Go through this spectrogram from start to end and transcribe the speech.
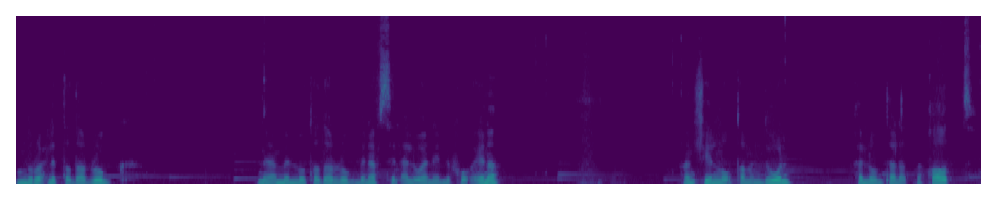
نروح للتدرج. نعمل له تدرج بنفس الألوان اللي فوق هنا. هنشيل نقطة من دول خلهم ثلاث نقاط.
